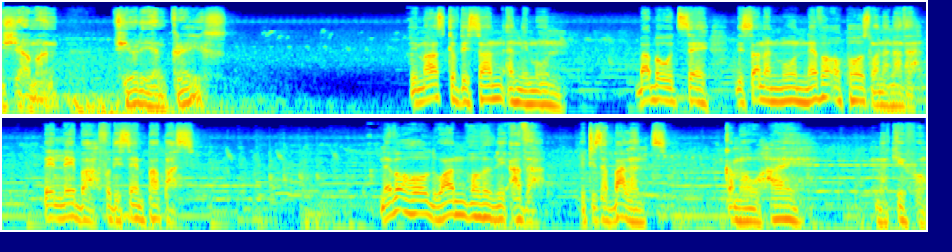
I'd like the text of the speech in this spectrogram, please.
Shaman. Fury and grace. The mask of the sun and the moon. Baba would say the sun and moon never oppose one another. They labor for the same purpose. Never hold one over the other. It is a balance. Kama uhai na kifo.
